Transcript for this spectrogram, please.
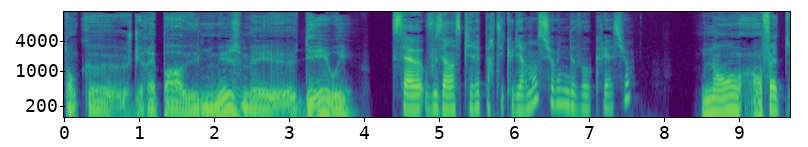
Donc, euh, je dirais pas une muse, mais euh, des, oui. Ça vous a inspiré particulièrement sur une de vos créations? Non, en fait,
